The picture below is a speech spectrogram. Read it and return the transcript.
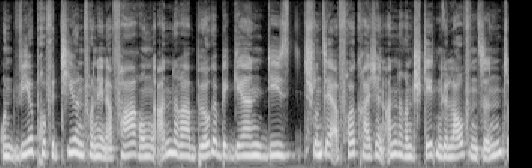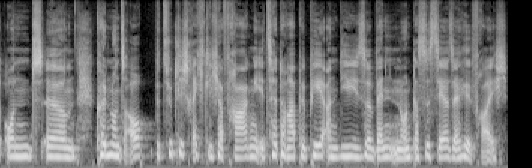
Und wir profitieren von den Erfahrungen anderer Bürgerbegehren, die schon sehr erfolgreich in anderen Städten gelaufen sind und ähm, können uns auch bezüglich rechtlicher Fragen etc. pp. an diese wenden. Und das ist sehr, sehr hilfreich.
